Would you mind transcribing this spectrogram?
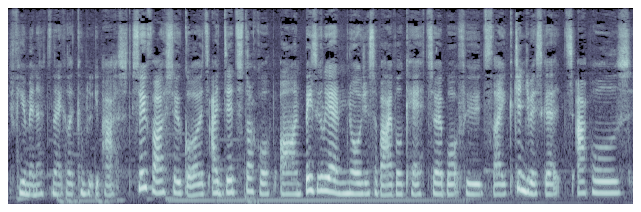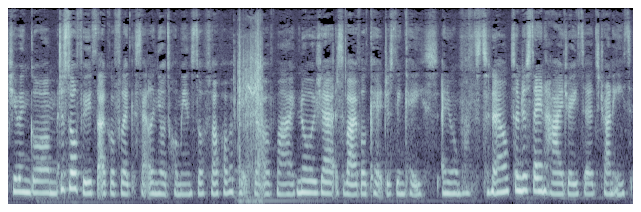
few minutes and then it like completely passed. So far so good. I did stock up on basically a nausea survival kit so I bought foods like ginger biscuits, apples, chewing gum, just all foods that are good for like settling your tummy and stuff so I'll pop a picture of my nausea survival kit just in case anyone wants to know. So I'm just staying hydrated, trying to eat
